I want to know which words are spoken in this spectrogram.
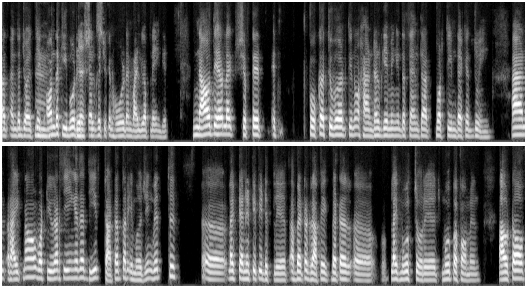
uh, and the joystick Hmm. on the keyboard itself Joysticks. which you can hold and while you are playing it now they have like shifted it focus towards you know handheld gaming in the sense that what Steam Deck is doing and right now what you are seeing is that these startups are emerging with uh, like 1080p displays a better graphics better uh, like more storage more performance out of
